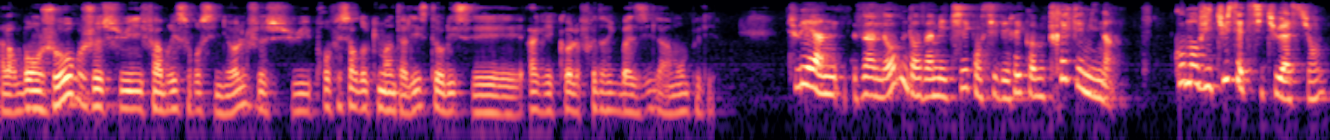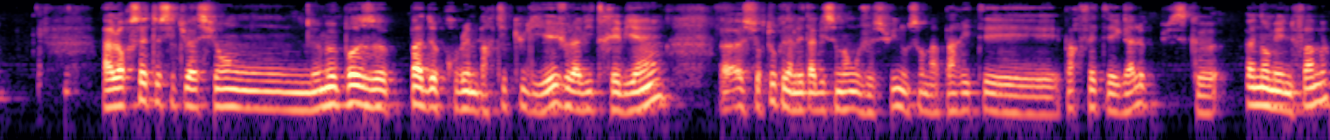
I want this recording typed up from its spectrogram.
Alors bonjour, je suis Fabrice Rossignol, je suis professeur documentaliste au lycée agricole Frédéric Basile à Montpellier. Tu es un, un, homme dans un métier considéré comme très féminin. Comment vis-tu cette situation? Alors cette situation ne me pose pas de problème particulier, je la vis très bien. Euh, surtout que dans l'établissement où je suis, nous sommes à parité parfaite et égale, puisque un homme et une femme.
